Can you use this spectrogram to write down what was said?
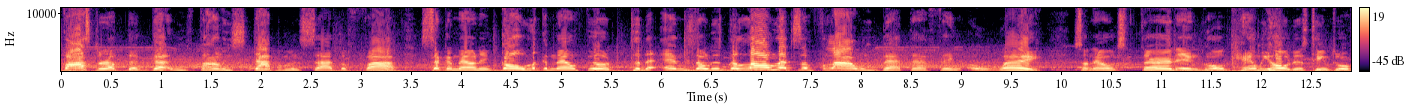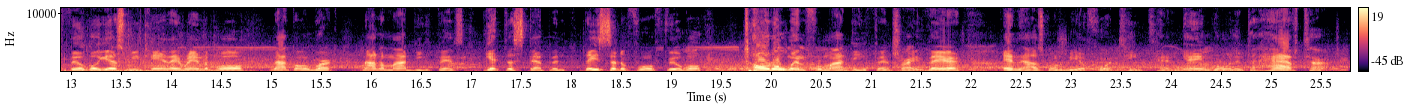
Foster up the gut. We finally stop him inside the five. Second down and goal. Looking downfield to the end zone. Is Delhomme lets it fly. We bat that thing away. So now it's third and goal. Can we hold this team to a field goal? Yes, we can. They ran the ball. Not going to work. Not on my defense. Get the stepping. They set up for a field goal. Total win for my defense right there. And now it's going to be a 14-10 game going into halftime.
